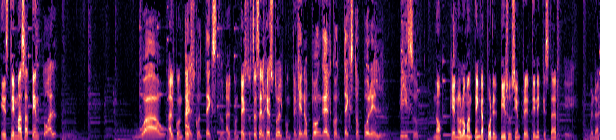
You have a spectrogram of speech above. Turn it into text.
esté más atento al Wow. Al contexto. Al contexto. Al contexto. Este es el gesto del contexto. Que no ponga el contexto por el piso, No, que no lo mantenga por el piso. Siempre tiene que estar, eh, ¿verdad?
